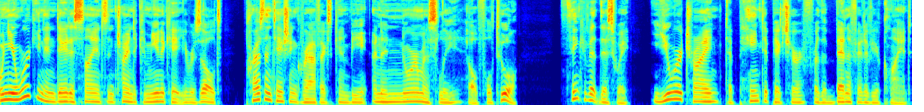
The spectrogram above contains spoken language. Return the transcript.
When you're working in data science and trying to communicate your results, presentation graphics can be an enormously helpful tool. Think of it this way. You are trying to paint a picture for the benefit of your client.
